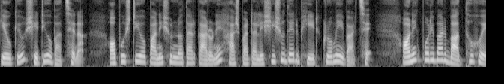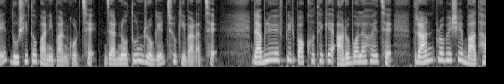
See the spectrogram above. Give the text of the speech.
কেউ কেউ সেটিও পাচ্ছে না। অপুষ্টি ও পানিশূন্যতার কারণে হাসপাতালে শিশুদের ভিড় ক্রমেই বাড়ছে। অনেক পরিবার বাধ্য হয়ে দূষিত পানি পান করছে, যা নতুন রোগের ঝুঁকি বাড়াচ্ছে। ডাব্লিউএফপির পক্ষ থেকে আরও বলা হয়েছে, ত্রাণ প্রবেশে বাধা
